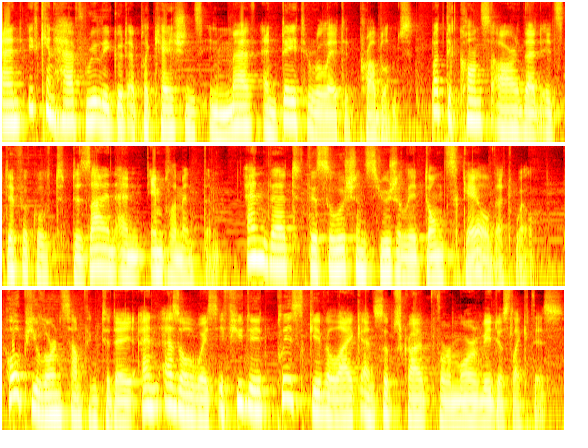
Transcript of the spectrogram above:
and it can have really good applications in math and data related problems. But the cons are that it's difficult to design and implement them, and that the solutions usually don't scale that well. Hope you learned something today and as always if you did please give a like and subscribe for more videos like this.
